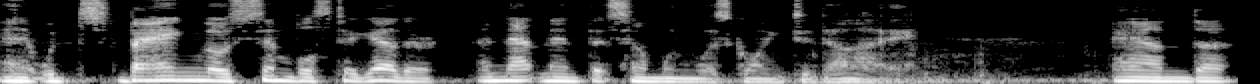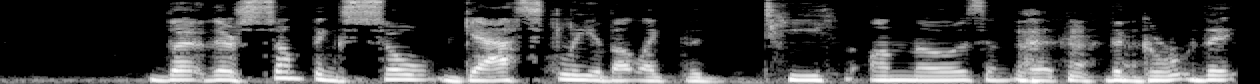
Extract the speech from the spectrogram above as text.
and it would bang those cymbals together, and that meant that someone was going to die. And uh, the, there's something so ghastly about like the teeth on those and the the gr- the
